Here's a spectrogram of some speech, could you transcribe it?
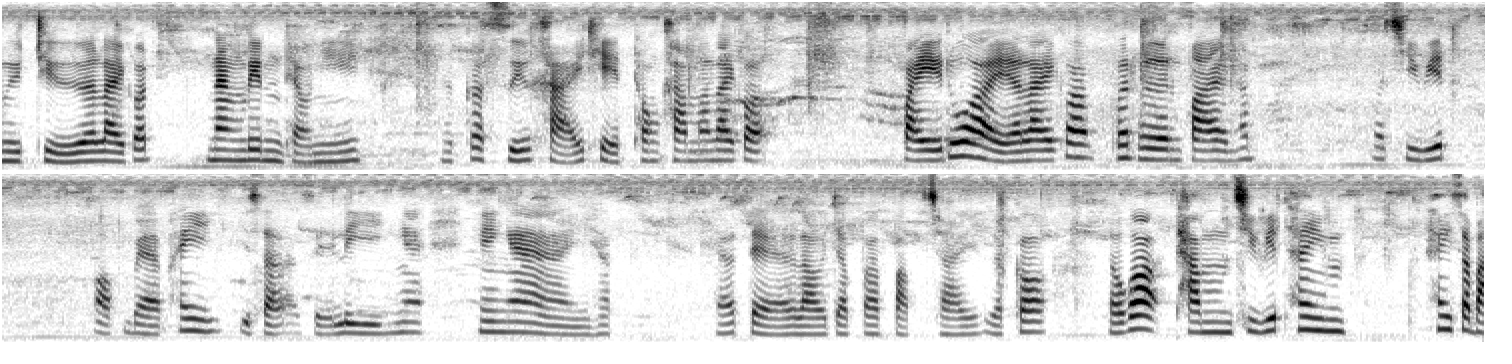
มือถืออะไรก็นั่งเล่นแถวนี้ แล้วก็ซื้อขายเทรดทองคำอะไรก็ ไปด้วยอะไรก็เพลิดเพลินไปนะครับว่าชีวิตออกแบบให้อิสระเสรีง่ายง่ายครับ แล้วแต่เราจะปรับปรับใช้แล้วก็เราก็ทำชีวิตให้ให้สบ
